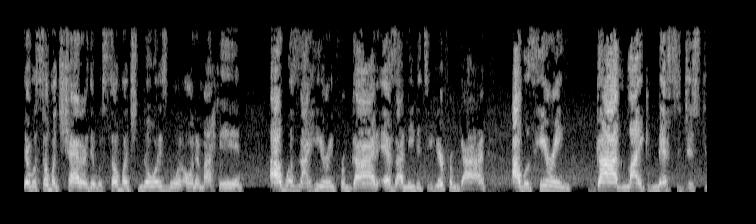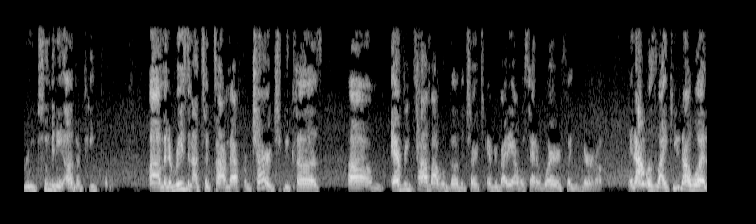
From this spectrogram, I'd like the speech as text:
There was so much chatter, there was so much noise going on in my head. I was not hearing from God as I needed to hear from God. I was hearing God like messages through too many other people. Um, and the reason I took time out from church because um, every time I would go to church, everybody always had a word for you, girl. And I was like, you know what?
